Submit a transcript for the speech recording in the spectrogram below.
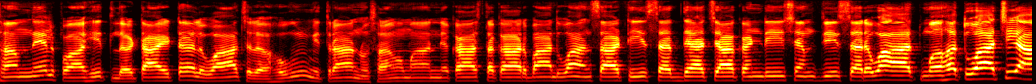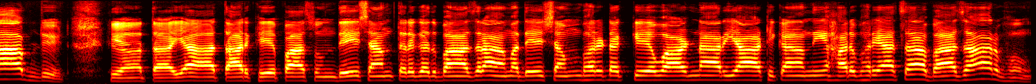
थंबनेल पाहितलं टायटल वाचलं. हो मित्रांनो सामान्य कास्तकार बांधवांसाठी सध्याच्या कंडिशनची सर्वात महत्वाची अपडेट ही आता या तारखेपासून देशांतर्गत बाजारामध्ये शंभर टक्के वाढणार. या ठिकाणी हरभऱ्याचा बाजार भाऊ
